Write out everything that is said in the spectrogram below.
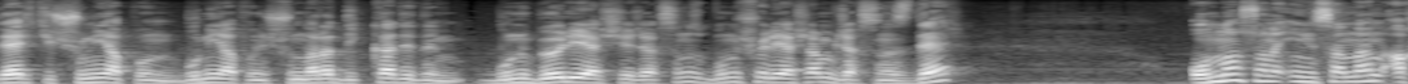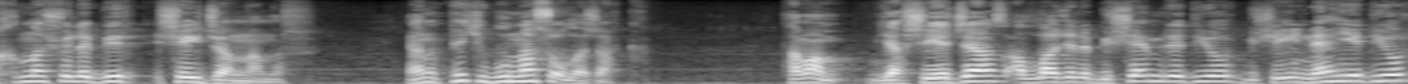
Der ki şunu yapın, bunu yapın, şunlara dikkat edin, bunu böyle yaşayacaksınız, bunu şöyle yaşamayacaksınız der. Ondan sonra insanların aklında şöyle bir şey canlanır. Yani peki bu nasıl olacak? Tamam yaşayacağız, Allah Celle bir şey emrediyor, bir şeyi nehyediyor.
